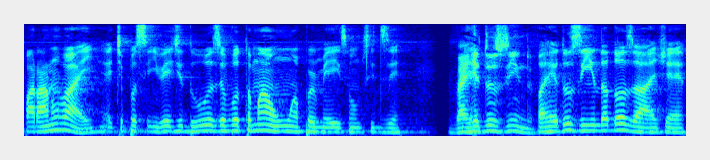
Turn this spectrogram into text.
parar não vai. É tipo assim, em vez de duas, eu vou tomar uma por mês, vamos se dizer. Vai reduzindo. Vai reduzindo a dosagem, é.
